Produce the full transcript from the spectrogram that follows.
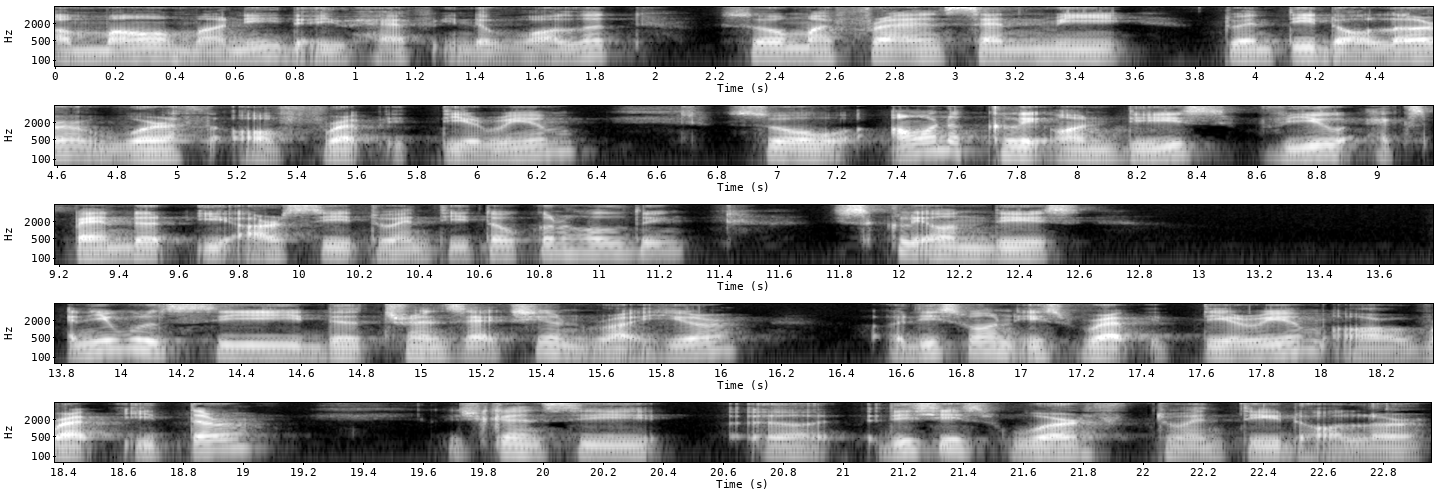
amount of money that you have in the wallet. So my friend sent me $20 worth of Wrap Ethereum. So I want to click on this view expanded ERC20 token holding. Just click on this and you will see the transaction right here this one is wrap ethereum or wrap ether. As you can see uh, this is worth $20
